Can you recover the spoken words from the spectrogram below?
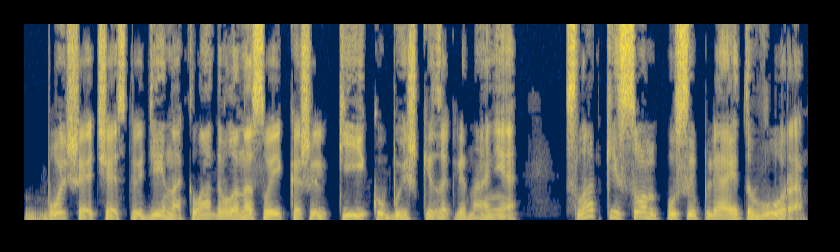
Большая часть людей накладывала на свои кошельки и кубышки заклинания. Сладкий сон усыпляет вора,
